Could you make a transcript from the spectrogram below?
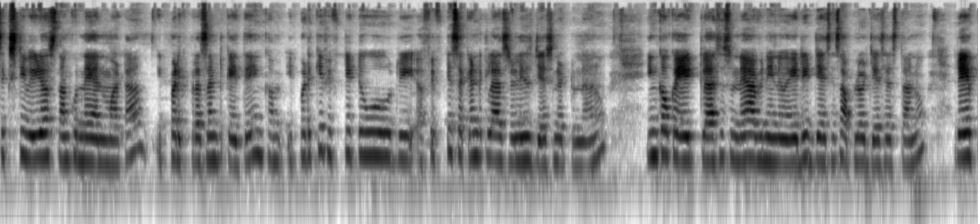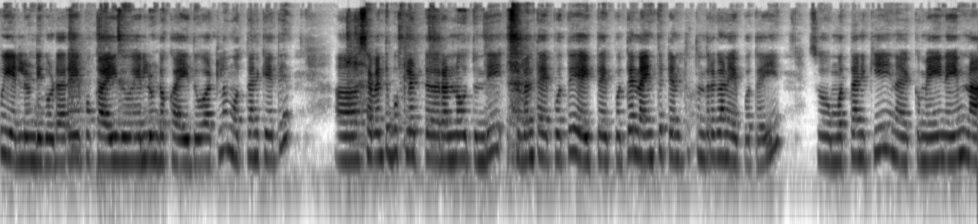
సిక్స్టీ వీడియోస్ దాకా ఉన్నాయన్నమాట. ఇప్పటికి ప్రజెంట్కి అయితే ఇంకా ఇప్పటికి fifty two fifty second class release చేసినట్టున్నాను. ఇంకా ఒక ఎయిట్ క్లాసెస్ ఉన్నాయి. అవి నేను ఎడిట్ చేసేసి అప్లోడ్ చేసేస్తాను. రేపు ఎల్లుండి కూడా రేపు ఒక ఐదు ఎల్లుండి ఒక ఐదు అట్లా మొత్తానికి అయితే సెవెంత్ బుక్లెట్ రన్ అవుతుంది. సెవెంత్ అయిపోతే ఎయిత్ అయిపోతే నైన్త్ టెన్త్ తొందరగానే అయిపోతాయి. సో మొత్తానికి నా యొక్క మెయిన్ ఎయిమ్ నా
